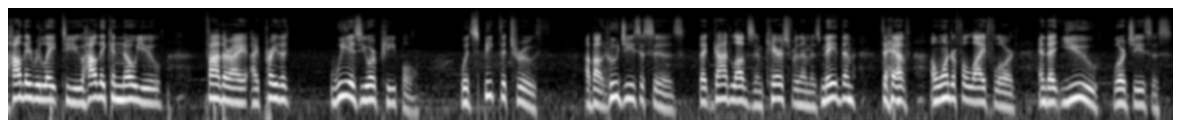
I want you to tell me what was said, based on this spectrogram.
how they relate to you, how they can know you. Father, I, I pray that we as your people would speak the truth about who Jesus is, that God loves them, cares for them, has made them to have a wonderful life, Lord, and that you, Lord Jesus,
